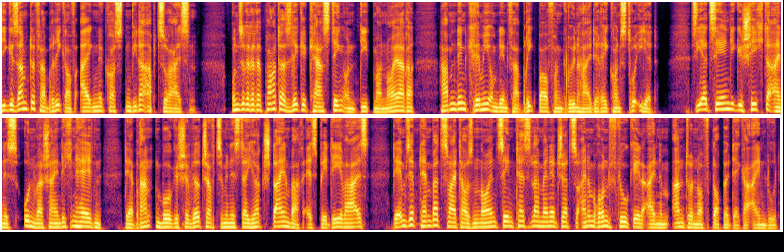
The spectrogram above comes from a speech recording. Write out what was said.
die gesamte Fabrik auf eigene Kosten wieder abzureißen. Unsere Reporter Silke Kersting und Dietmar Neuerer haben den Krimi um den Fabrikbau von Grünheide rekonstruiert. Sie erzählen die Geschichte eines unwahrscheinlichen Helden. Der brandenburgische Wirtschaftsminister Jörg Steinbach, SPD, war es, der im September 2019 Tesla-Manager zu einem Rundflug in einem Antonov-Doppeldecker einlud.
